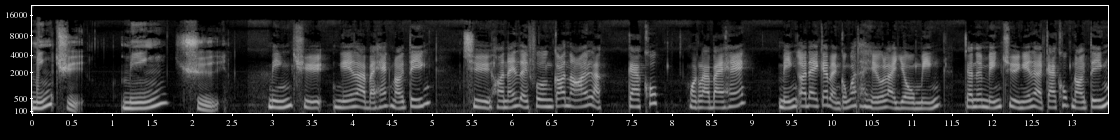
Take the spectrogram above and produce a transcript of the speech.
Miễn chữ Miễn chữ Miễn chữ nghĩa là bài hát nổi tiếng. Chữ hồi nãy Lệ Phương có nói là ca khúc hoặc là bài hát. Miễn ở đây các bạn cũng có thể hiểu là dầu miễn. Cho nên miễn chữ nghĩa là ca khúc nổi tiếng.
